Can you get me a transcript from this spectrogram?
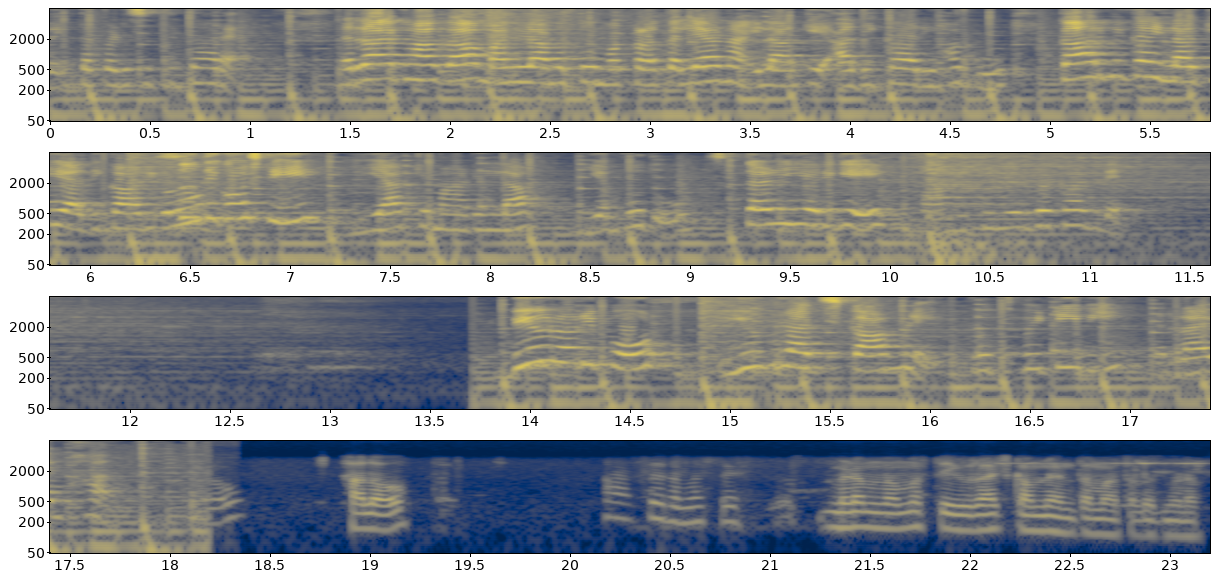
ವ್ಯಕ್ತಪಡಿಸುತ್ತಿದ್ದಾರೆ. ರಾಯಭಾಗ ಮಹಿಳಾ ಮತ್ತು ಮಕ್ಕಳ ಕಲ್ಯಾಣ ಇಲಾಖೆ ಅಧಿಕಾರಿ ಹಾಗೂ ಕಾರ್ಮಿಕ ಇಲಾಖೆ ಅಧಿಕಾರಿಗಳು ಸುದ್ದಿಗೋಷ್ಠಿ ಯಾಕೆ ಮಾಡಿಲ್ಲ ಎಂಬುದು ಸ್ಥಳೀಯರಿಗೆ ಮಾಹಿತಿ ನೀಡಬೇಕಾಗಿದೆ. Bureau report Yuvraj Kamble Prithvi TV Raybag. Hello. Hello. ಹಾಂ ಸರ್ ನಮಸ್ತೆ. ಮೇಡಮ್ ನಮಸ್ತೆ ಯುವರಾಜ್ ಕಾಂಬ್ಳೆ ಅಂತ ಮಾತಾಡೋದು ಮೇಡಮ್.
